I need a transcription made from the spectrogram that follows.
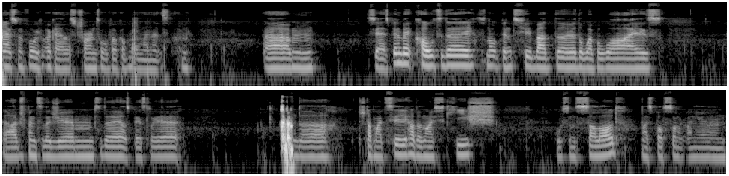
Minutes and 40 Okay, let's try and talk for a couple more minutes. Um, so yeah, it's been a bit cold today. It's not been too bad though, the weather wise. Uh, I've just been to the gym today, that's basically it. And uh, just had my tea, had a nice quiche with some salad, nice balsamic onion,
